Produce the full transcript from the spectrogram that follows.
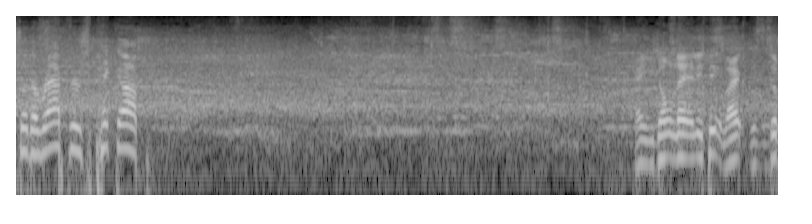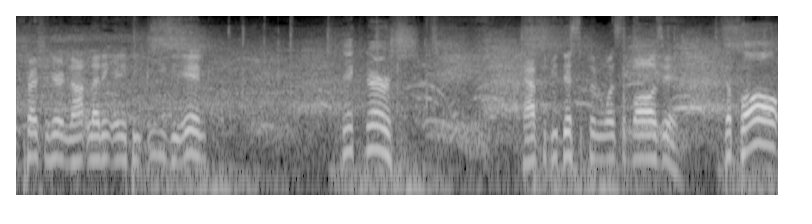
So the Raptors pick up. And you don't let anything, right? This is good pressure here, not letting anything easy in. Nick Nurse. Have to be disciplined once the ball's in. The ball,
